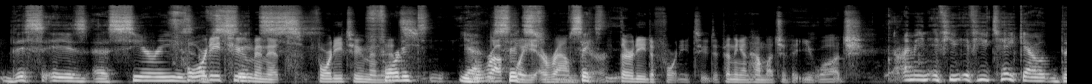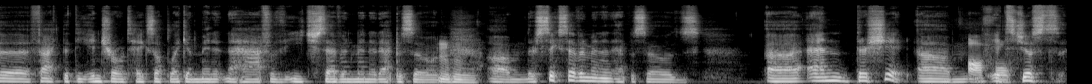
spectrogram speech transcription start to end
this is a series of 42 six- minutes. 42 minutes. 40 yeah roughly six- around six- there 30 to 42 depending on how much of it you watch I mean, if you if you take out the fact that the intro takes up like a minute and a half of each seven minute episode, Mm-hmm. um, there's six seven minute episodes, uh, and they're shit. Um, Awful. It's just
